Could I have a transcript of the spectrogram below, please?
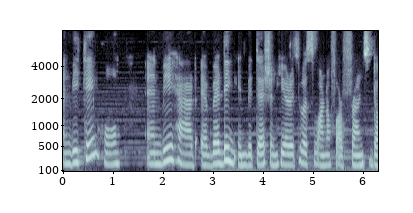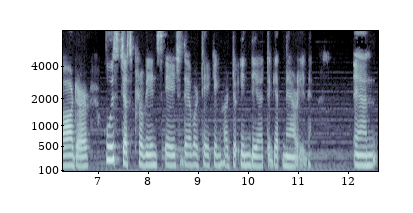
and we came home and we had a wedding invitation here. It was one of our friend's daughter who is just Pravin's age. They were taking her to India to get married. And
